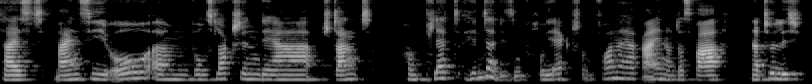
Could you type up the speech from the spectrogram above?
Das heißt, mein CEO, ähm, Boris Lokschin, der stand komplett hinter diesem Projekt von vornherein. Und das war natürlich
